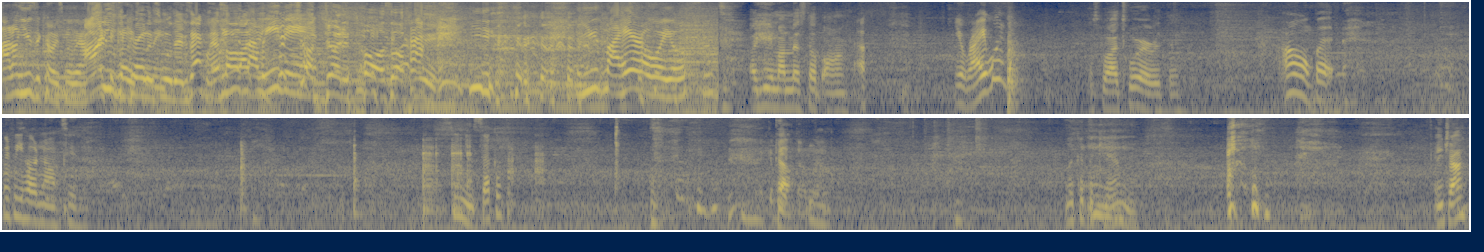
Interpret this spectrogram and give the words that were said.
I don't use the curly smoothie. I use the curly smoothie, exactly. That's You all use I my use. Get leave-in. your dirty paws off me. use my hair oil. I give you my messed up arm. Oh. Your right one? That's why I tore everything. Oh, but what are we holding on to? See me, sucker. Go. Look at the camera. Are you trying?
